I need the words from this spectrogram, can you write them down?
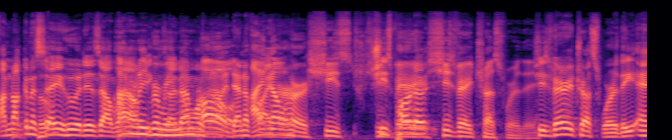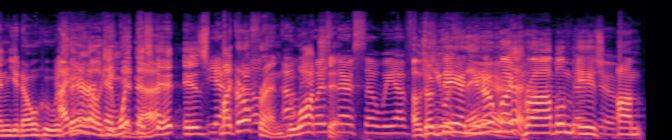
I'm not going to say who it is out loud. I don't even remember. I don't Oh, identify I know her. She's she's, She's part very, of- She's very trustworthy. She's very trustworthy, and you know who was I didn't there know and witnessed that. it is Yeah, my girlfriend Ali- who watched was it. There, so we have. Oh, So She was Dan, you know my there. problem is um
